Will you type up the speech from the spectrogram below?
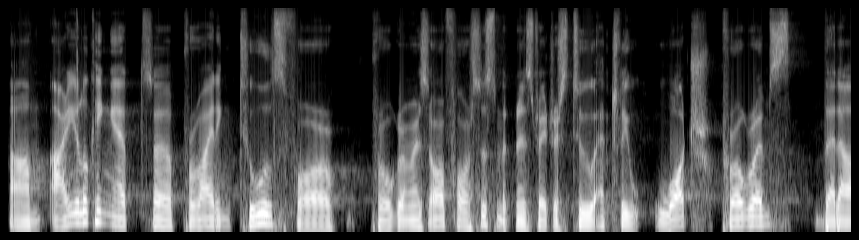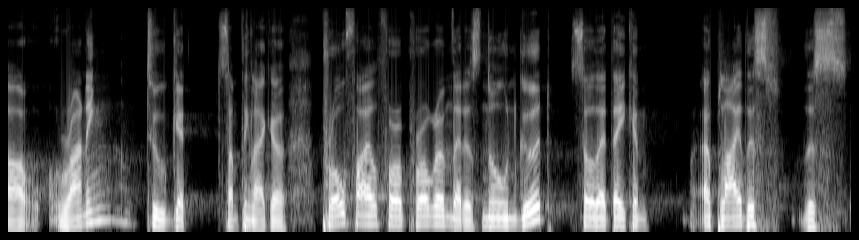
Um, are you looking at uh, providing tools for programmers or for system administrators to actually watch programs that are running to get something like a profile for a program that is known good so that they can apply this this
